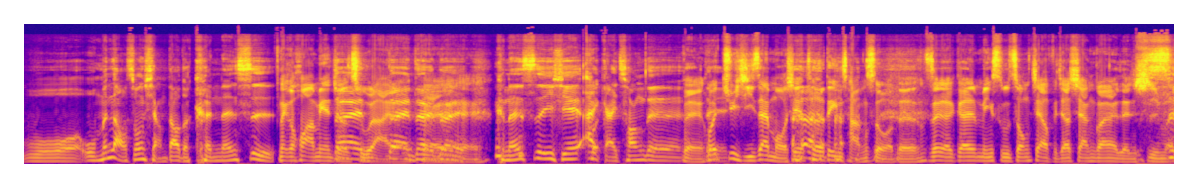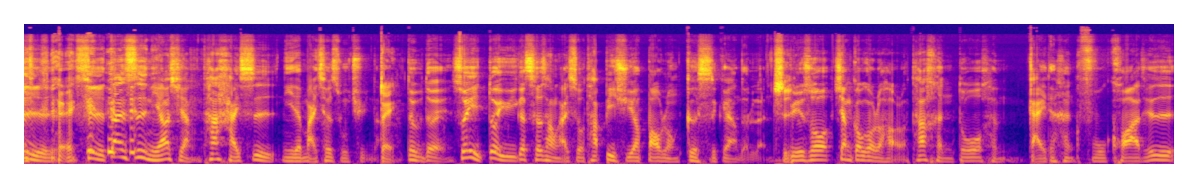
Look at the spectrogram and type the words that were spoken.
我我们脑中想到的可能是那个画面就出来了，对对对，可能是一些爱改装的，对，会聚集在某些特定场所的 这个跟民俗宗教比较相关的人士们，是是，但是你要想，他还是你的买车族群，对。对不对？所以对于一个车厂来说，他必须要包容各式各样的人，是，比如说像 Gogoro 好了，他很多很。改的很浮夸，就是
